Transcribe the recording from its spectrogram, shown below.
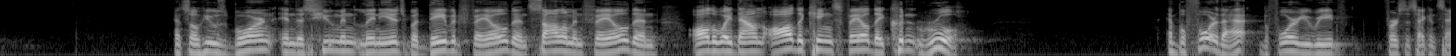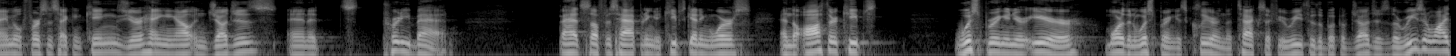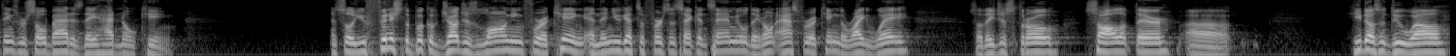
And so he was born in this human lineage, but David failed, and Solomon failed, and all the way down, all the kings failed. They couldn't rule. And before that, before you read 1st and 2nd Samuel, 1st and 2nd Kings, you're hanging out in Judges, and it's pretty bad. Bad stuff is happening. It keeps getting worse. And the author keeps whispering in your ear, more than whispering, it's clear in the text if you read through the book of Judges. The reason why things were so bad is they had no king. And so you finish the book of Judges longing for a king, and then you get to 1st and 2nd Samuel. They don't ask for a king the right way, so they just throw Saul up there. Uh, he doesn't do well.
